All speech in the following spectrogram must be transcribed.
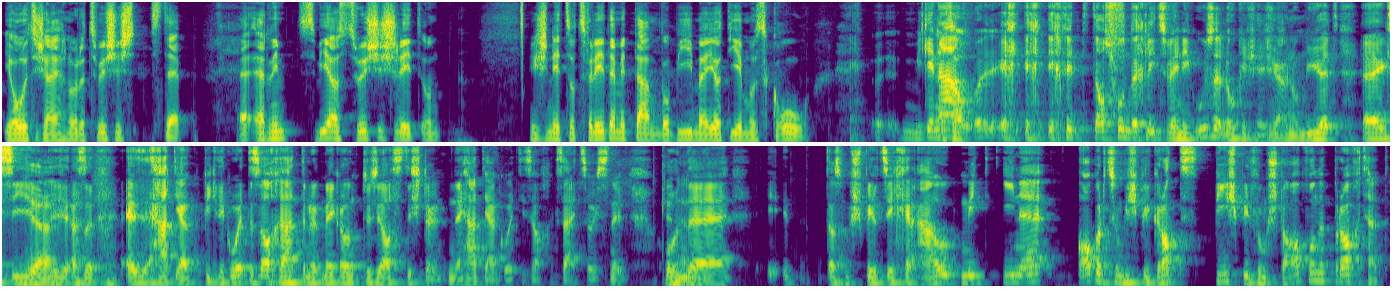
ja, es ist eigentlich nur ein Zwischenstep er, er nimmt es wie als Zwischenschritt und ist nicht so zufrieden mit dem, wobei man ja die muss gehen. Äh, genau, also, ich, ich, ich finde, das kommt ein bisschen zu wenig raus. Logisch, er war ja auch noch müde. Äh, ja. Also, er hat ja bei den guten Sachen hat er nicht mega enthusiastisch gestöhnt. Und er hat ja auch gute Sachen gesagt, so ist es nicht. Genau. Und äh, das spielt sicher auch mit rein. Aber zum Beispiel gerade das Beispiel vom Stab, den er gebracht hat,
